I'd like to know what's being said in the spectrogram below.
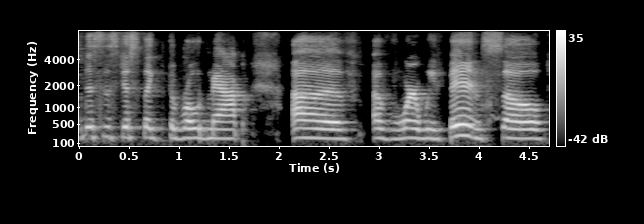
this is just like the roadmap of of where we've been. So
